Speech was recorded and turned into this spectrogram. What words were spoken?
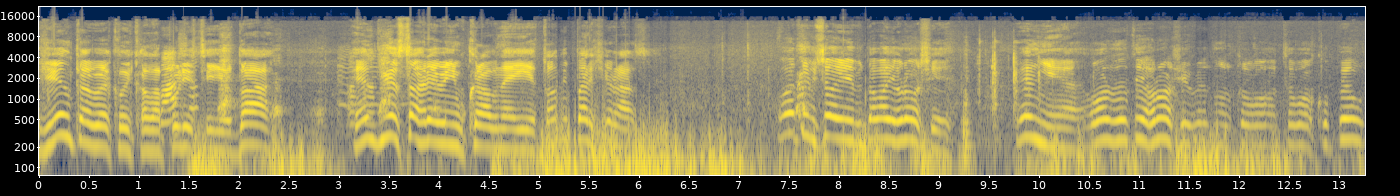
Жінка викликала Ваша? поліцію, да. Він 200 гривень вкрав неї, то не перший раз. От і все, і давай гроші. Він ні, от за ті гроші, видно, того, того купив,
